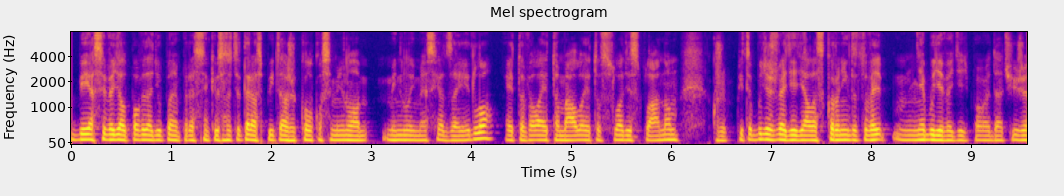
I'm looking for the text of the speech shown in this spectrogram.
by asi vedel povedať úplne presne, keď som sa te teraz pýtal, že koľko si minula, minulý mesiac za jedlo, je to veľa, je to málo, je to v súlade s plánom, akože ty to budeš vedieť, ale skoro nikto to nebude vedieť povedať, čiže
